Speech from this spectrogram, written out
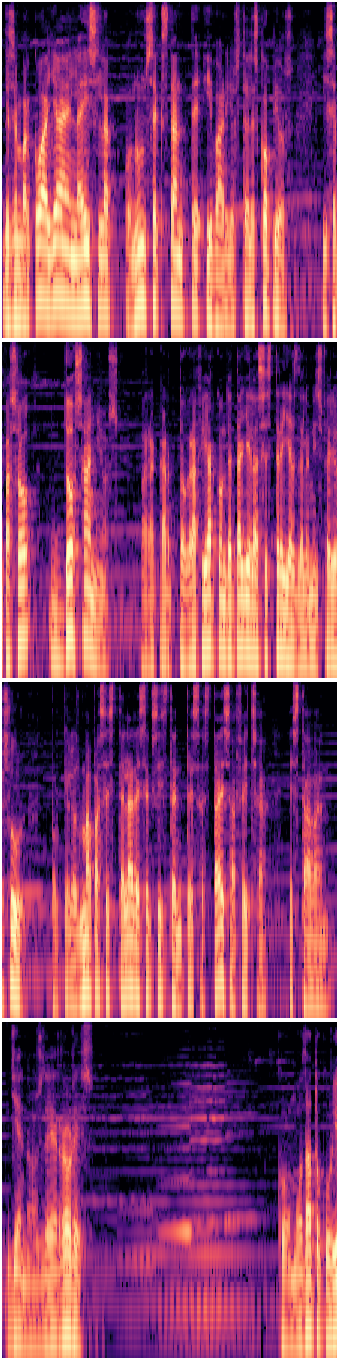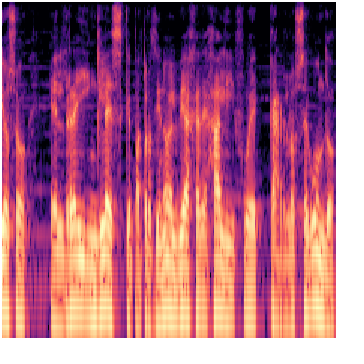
Desembarcó allá en la isla con un sextante y varios telescopios, y se pasó dos años para cartografiar con detalle las estrellas del hemisferio sur, porque los mapas estelares existentes hasta esa fecha estaban llenos de errores. Como dato curioso, el rey inglés que patrocinó el viaje de Halley fue Carlos II,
